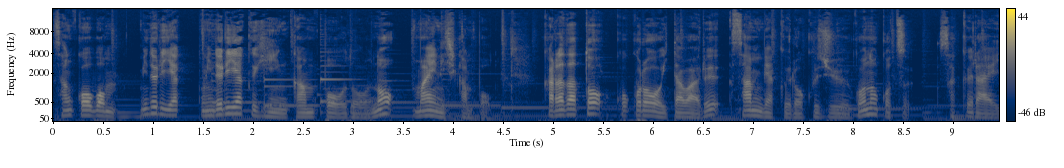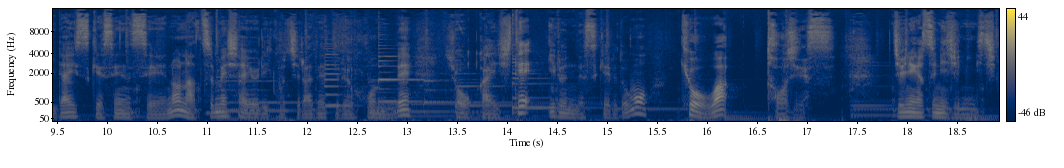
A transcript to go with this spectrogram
参考本、緑や緑薬品漢方堂の毎日漢方。体と心をいたわる365のコツ。桜井大輔先生の夏目社よりこちら出てる本で紹介しているんですけれども、今日は当時です。12月22日。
